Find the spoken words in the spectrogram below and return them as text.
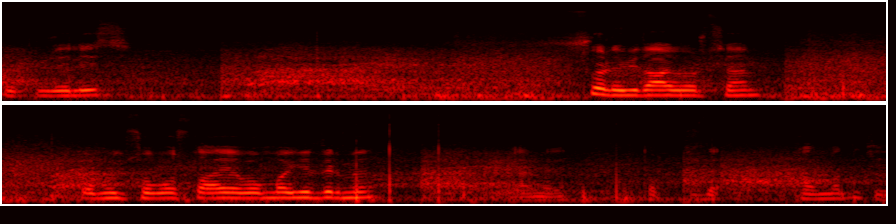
Çok güzeliz. Şöyle bir daha görsem. Bomba Sobosta'ya bomba gelir mi? Gelmedi. Top bizde kalmadı ki.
